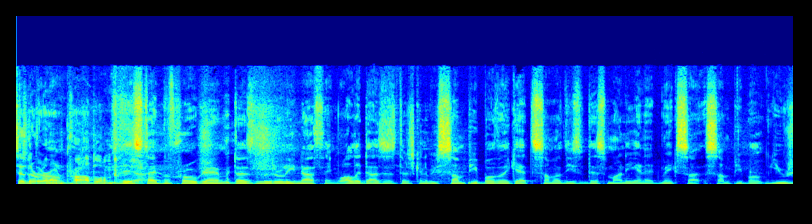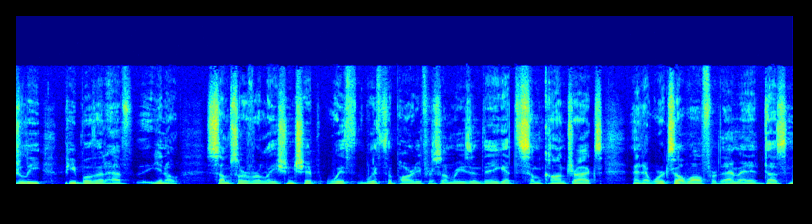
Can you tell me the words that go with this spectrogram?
to, their, their own, own problem. problem. This type of program does literally nothing. All it does is there's going to be some people that get some of these this money, and it makes uh, some people, usually people that have you know some sort of relationship with with the party for some reason, they get some contracts, and it works out well for them, and it does I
